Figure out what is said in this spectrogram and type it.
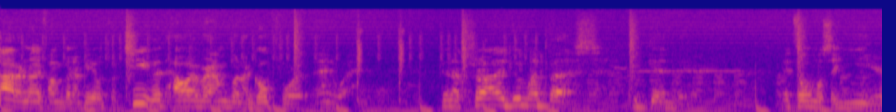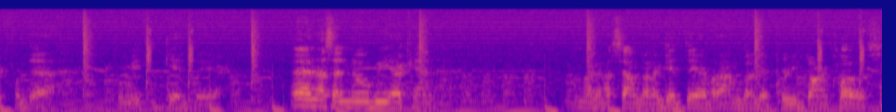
I don't know if I'm gonna be able to achieve it. However, I'm gonna go for it anyway. Gonna try do my best to get there. It's almost a year for that, for me to get there. And as a newbie, I can. I'm not gonna say I'm gonna get there, but I'm gonna get pretty darn close.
